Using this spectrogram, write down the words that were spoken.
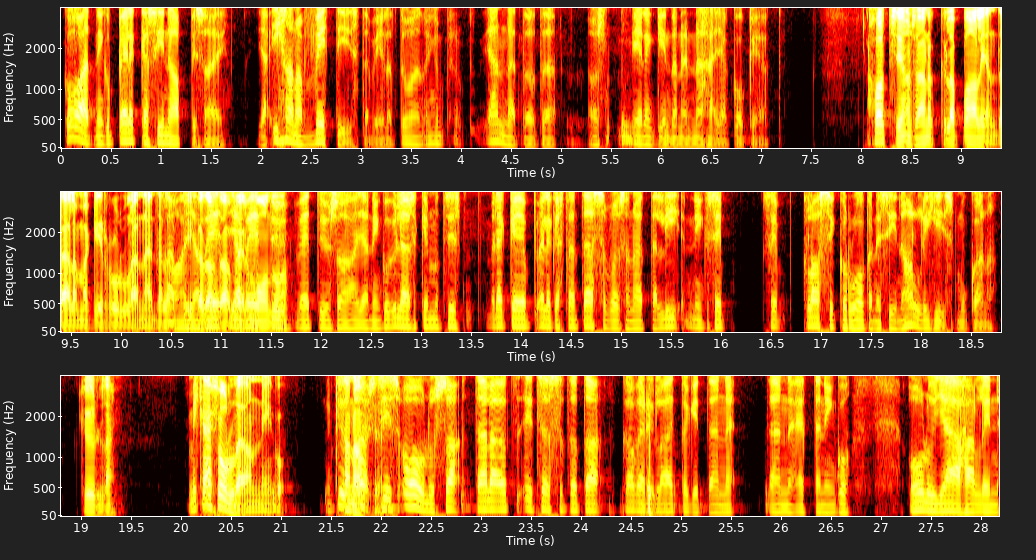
Kova, että niinku pelkkä sinappi sai. Ja ihana vetistä vielä. Tuo on niinku jännä, tuota, olisi mielenkiintoinen nähdä ja kokea. Hotsi on saanut kyllä paljon täällä, mäkin rullaan näitä läpi, ja, katsotaan ve- ja vielä muutama. vety, vety, saa ja niinku yleensäkin, mutta siis melkein jo pelkästään tässä voi sanoa, että li, niinku se, se klassikkoruoka, niin siinä on lihis mukana. Kyllä. Mikä sulle on niinku? No Kyllä se? siis Oulussa, täällä itse asiassa tota, kaveri laittokin tänne, tänne että niinku Oulun jäähallin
